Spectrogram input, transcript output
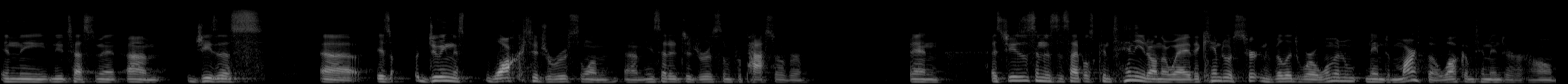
in the New Testament. Um, Jesus uh, is doing this walk to Jerusalem. Um, he's headed to Jerusalem for Passover. And as Jesus and his disciples continued on their way, they came to a certain village where a woman named Martha welcomed him into her home.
